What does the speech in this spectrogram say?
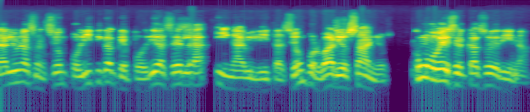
darle una sanción política que podría ser la inhabilitación por varios años. ¿Cómo ves el caso de Dina?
